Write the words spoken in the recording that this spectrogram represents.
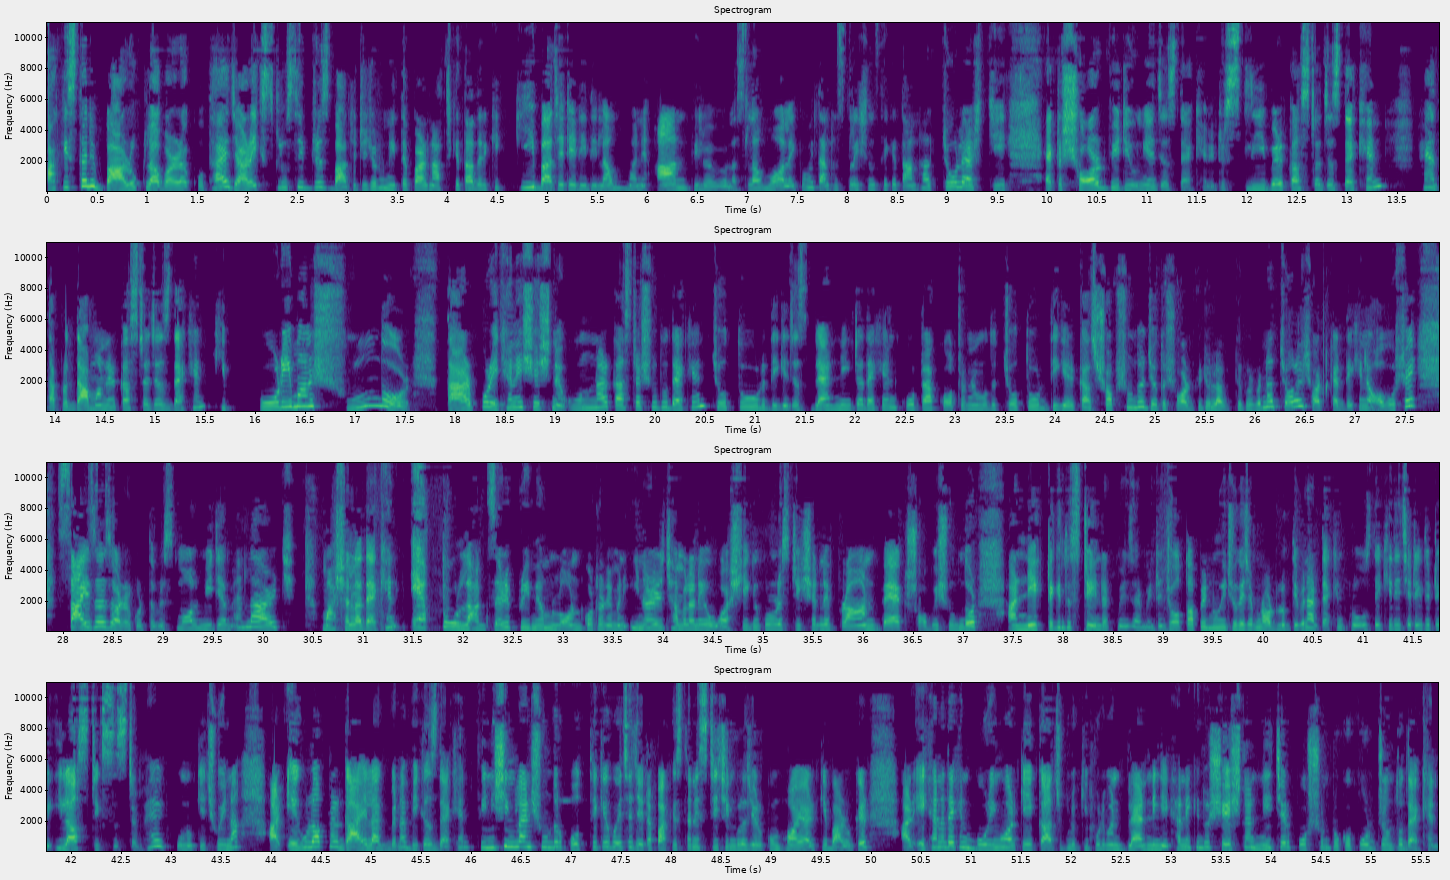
পাকিস্তানি বারো ক্লাবাররা কোথায়, যারা এক্সক্লুসিভ ড্রেস বাজেটের জন্য নিতে পারেন? আজকে তাদেরকে কি বাজেট এনে দিলাম? মানে আনবিলিভেবল আসসালাম আলাইকুম, আমি কালেকশন থেকে তানহা চলে আসছি। একটা শর্ট ভিডিও নিয়ে জাস্ট দেখেন, এটা স্লিভের কাজটা জাস্ট দেখেন হ্যাঁ তারপর দামানের কাজটা জাস্ট দেখেন, কি পরিমাণ সুন্দর। তারপর এখানেই শেষ নয় অন্যার কাজটা শুধু দেখেন, চতুর্দিকে জাস্ট ব্ল্যান্ডিংটা দেখেন, কোটা কটনের মধ্যে চতুর্দিকের কাজ। সব সুন্দর যত শর্ট ভিডিও লাগতে পারবে না চলে শর্টকাট দেখে না অবশ্যই সাইজ ওয়াইজ অর্ডার করতে হবে স্মল মিডিয়াম অ্যান্ড লার্জ মাসাল্লাহ দেখেন এত লাক্সারি প্রিমিয়াম লন কটনের মানে ইনারের ঝামেলা নেই ওয়াশিং কোনো রেস্ট্রিকশন নেই ফ্রন্ট ব্যাক সবই সুন্দর। আর নেকটা কিন্তু স্ট্যান্ডার্ড মেজারমেন্টে যত আপনি নুই ঝুঁকে যাবেন অর্ডার দিবেন, আর দেখেন ক্লোজ দেখিয়ে দিচ্ছে, এটা কিন্তু একটা ইলাস্টিক সিস্টেম হ্যাঁ? কোনো কিছুই না। আর এগুলো আপনার গায়ে লাগবে না বিকজ দেখেন ফিনিশিং লাইন সুন্দর থেকে হয়েছে, যেটা পাকিস্তানের স্টিচিংগুলো যেরকম হয় আর কি বারোকের। আর এখানে দেখেন বোরিং ওয়ার্ক এই কাজগুলো কি পরিমাণ ব্ল্যান্ডিং এখানে কিন্তু শেষ না, নিচের পোর্শনটুকু পর্যন্ত দেখেন।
